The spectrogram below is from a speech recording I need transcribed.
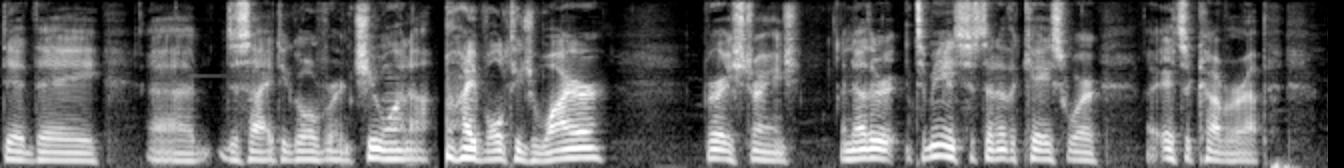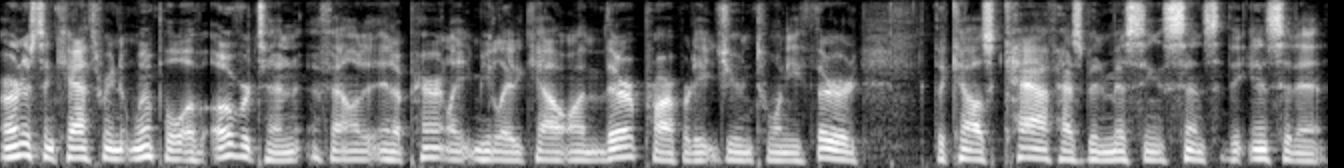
Did they uh, decide to go over and chew on a high voltage wire? Very strange. Another, to me, it's just another case where it's a cover up. Ernest and Catherine Wimple of Overton found an apparently mutilated cow on their property June 23rd. The cow's calf has been missing since the incident.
